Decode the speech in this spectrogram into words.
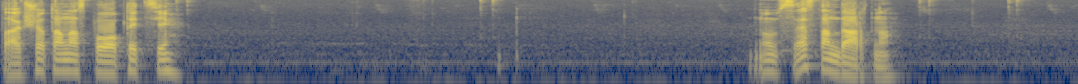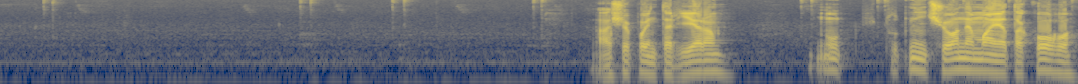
Так, що там у нас по оптиці? Ну, все стандартно. А що по інтер'єрам? Ну, тут нічого немає такого.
